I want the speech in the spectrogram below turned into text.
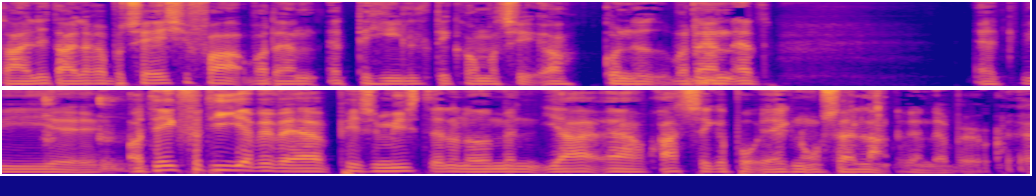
dejlig, dejlig reportage fra, hvordan at det hele det kommer til at gå ned. Hvordan Mm. at, at vi... Øh, og det er ikke fordi, jeg vil være pessimist eller noget, men jeg er ret sikker på, at jeg ikke når så langt i den der burger. Ja,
